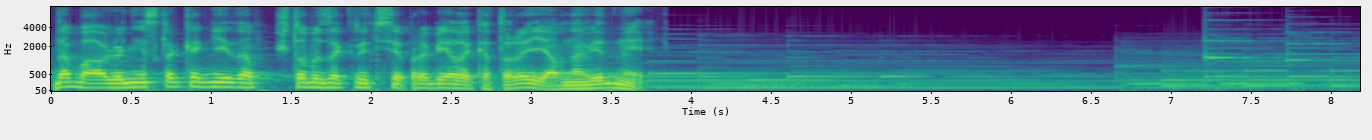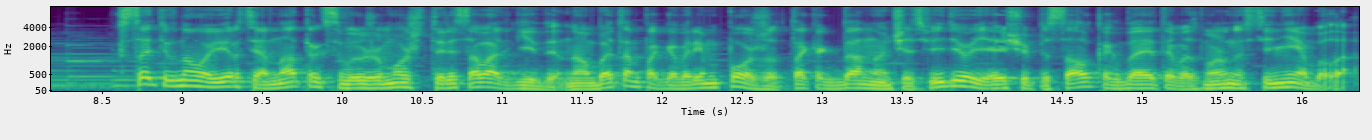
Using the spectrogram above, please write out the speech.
Добавлю несколько гидов, чтобы закрыть все пробелы, которые явно видны. Кстати, в новой версии Natrix вы уже можете рисовать гиды, но об этом поговорим позже, так как данную часть видео я еще писал, когда этой возможности не было.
